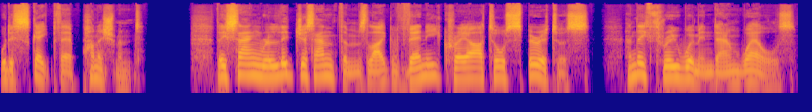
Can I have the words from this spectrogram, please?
would escape their punishment. They sang religious anthems like Veni Creator Spiritus, and they threw women down wells.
